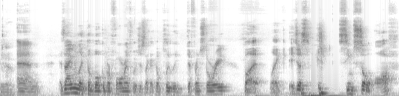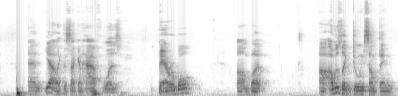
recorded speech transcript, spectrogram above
Yeah. and it's not even like the vocal performance, which is like a completely different story. But like it just it seems so off, and yeah, like the second half was bearable, um, but uh, I was like doing something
